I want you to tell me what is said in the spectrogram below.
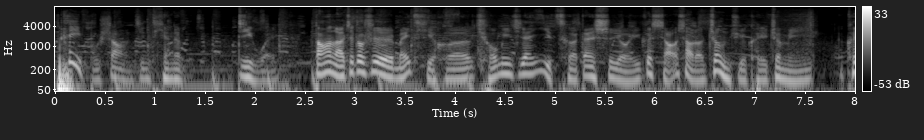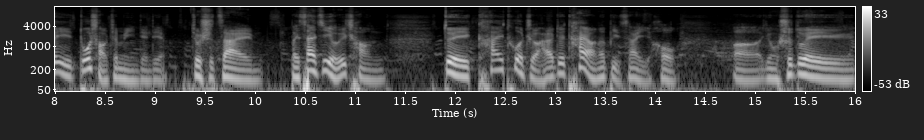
配不上今天的地位。当然了，这都是媒体和球迷之间臆测，但是有一个小小的证据可以证明，可以多少证明一点点，就是在本赛季有一场对开拓者还是对太阳的比赛以后，呃，勇士队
